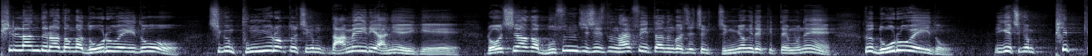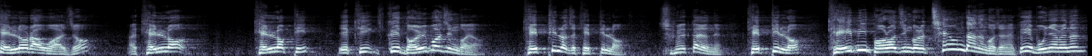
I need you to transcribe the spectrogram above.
핀란드라던가 노르웨이도 지금 북유럽도 지금 남의 일이 아니에요, 이게. 러시아가 무슨 짓이든 할 수 있다는 것이 지금 증명이 됐기 때문에 그래서 노르웨이도 이게 지금 핍 갤러라고 하죠. 아, 갤러 갤러 핍? 예, 그- 그게 넓어진 거예요. 개필러죠, 개필러. 좀 헷갈렸네요. 개필러. 갭이 벌어진 걸 채운다는 거잖아요. 그게 뭐냐면은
